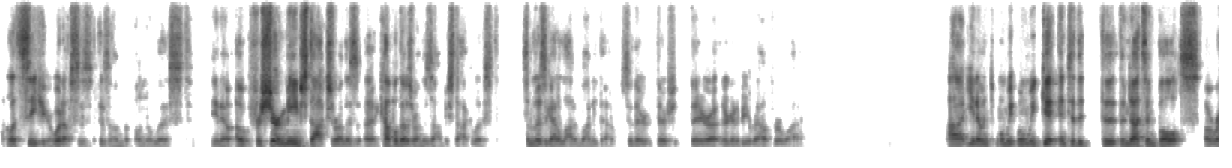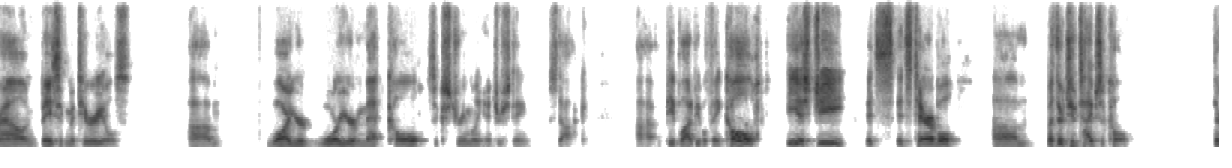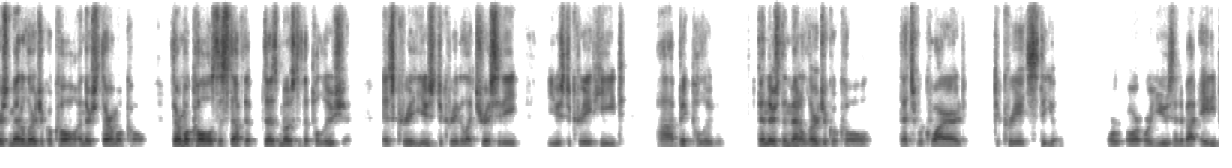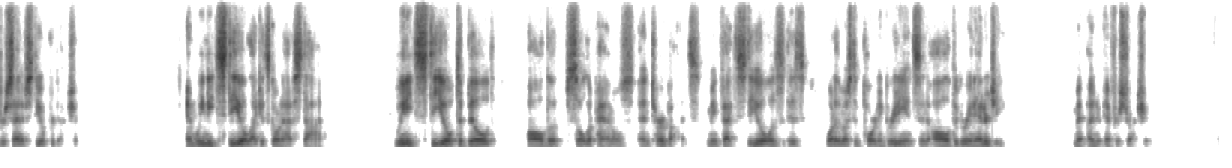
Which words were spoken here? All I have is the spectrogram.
Uh, Let's see here. What else is, is on the on the list? You know, oh, for sure, meme stocks are on this. A couple of those are on the zombie stock list. Some of those have got a lot of money though, so they're they're they're uh, they're going to be around for a while. Uh, you know, when we when we get into the, the the nuts and bolts around basic materials, um, Warrior Warrior Met Coal is extremely interesting stock. Uh, people, a lot of people think coal, ESG, it's it's terrible, um, but there are two types of coal. There's metallurgical coal and there's thermal coal. Thermal coal is the stuff that does most of the pollution. Is create used to create electricity, used to create heat, uh, big pollutant. Then there's the metallurgical coal that's required to create steel or, or, or used in about 80% of steel production. And we need steel like it's going out of style. We need steel to build all the solar panels and turbines. I mean, in fact, steel is, is one of the most important ingredients in all of the green energy infrastructure.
